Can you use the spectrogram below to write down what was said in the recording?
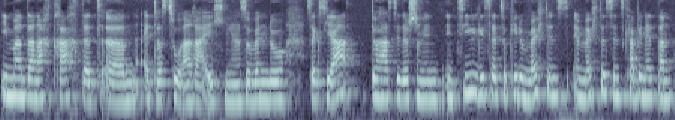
immer danach trachtet, äh, etwas zu erreichen. Also wenn du sagst, ja, du hast dir das schon in, in Ziel gesetzt, okay, du möchtest, möchtest ins Kabinett, dann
